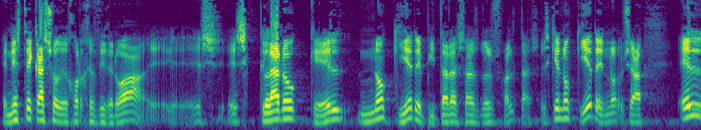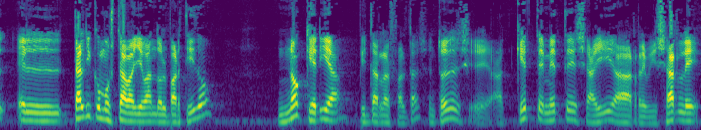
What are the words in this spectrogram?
en este caso de Jorge Figueroa, eh, es, es claro que él no quiere pitar esas dos faltas. Es que no quiere, ¿no? O sea, él, el, tal y como estaba llevando el partido, no quería pitar las faltas. Entonces, ¿a qué te metes ahí a revisarle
